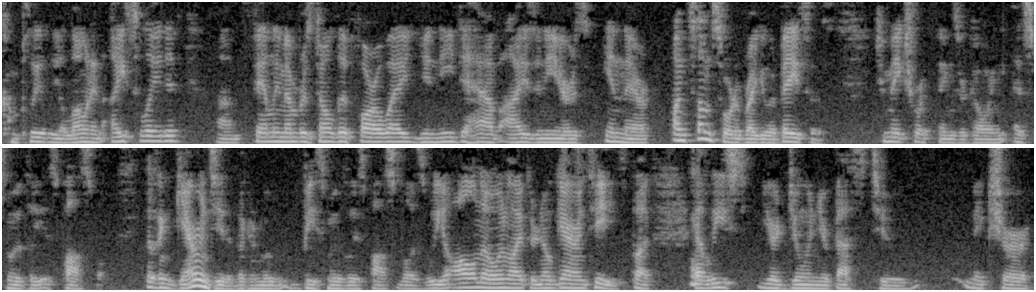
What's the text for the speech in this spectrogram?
completely alone and isolated. Um, family members don't live far away. You need to have eyes and ears in there on some sort of regular basis to make sure things are going as smoothly as possible. Doesn't guarantee that they're going to move, be smoothly as possible. As we all know in life, there are no guarantees, but at least you're doing your best to make sure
